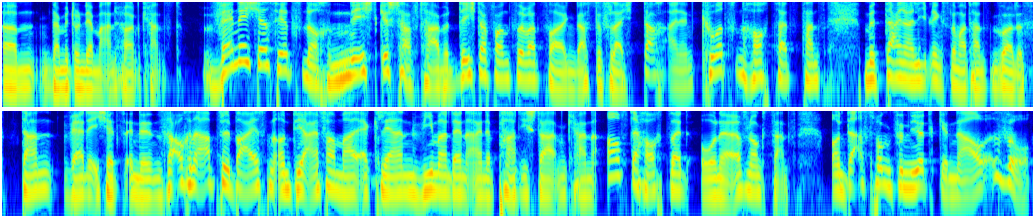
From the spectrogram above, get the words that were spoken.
ähm, damit du ihn dir mal anhören kannst. Wenn ich es jetzt noch nicht geschafft habe, dich davon zu überzeugen, dass du vielleicht doch einen kurzen Hochzeitstanz mit deiner Lieblingsnummer tanzen solltest, dann werde ich jetzt in den sauren Apfel beißen und dir einfach mal erklären, wie man denn eine Party starten kann auf der Hochzeit ohne Eröffnungstanz. Und das funktioniert genau so.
